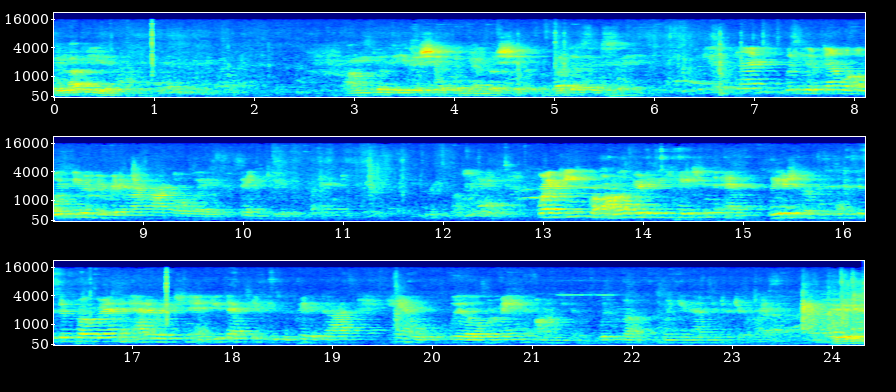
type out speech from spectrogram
We love you. From the leadership and membership. What does it say? What you have done, what you have done will always be remembered in my heart always. Thank you. Okay. Frankie, for all of your dedication and leadership of the Sister Program and adoration and youth activities, we pray that God's hand will remain on you. With love, Lincoln Avenue Church of Christ. Amen.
